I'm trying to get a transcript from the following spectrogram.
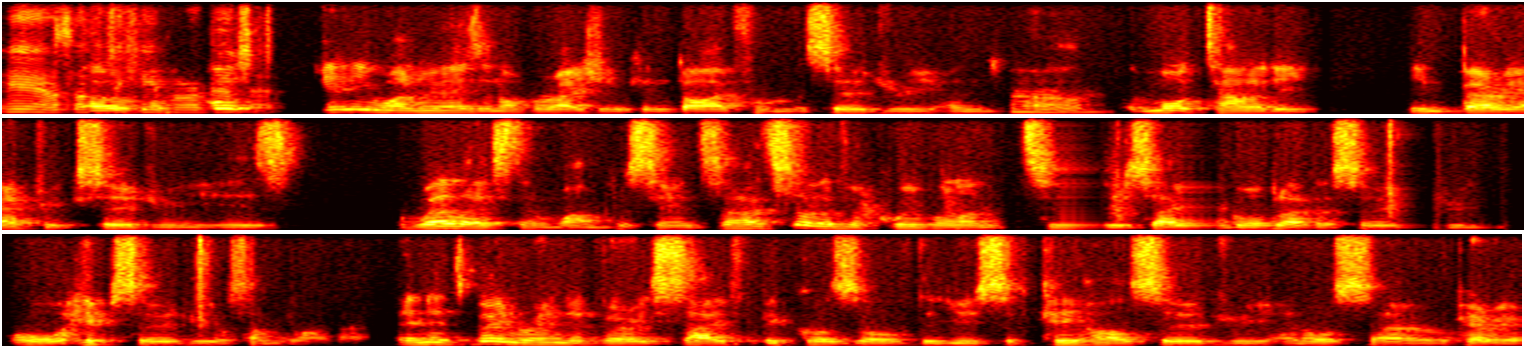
Yeah, I'd love so to hear more about that. Anyone who has an operation can die from the surgery, and mm. uh, the mortality in bariatric surgery is well less than 1%. So it's sort of equivalent to, say, gallbladder surgery or hip surgery or something like that. And it's been rendered very safe because of the use of keyhole surgery and also peri,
